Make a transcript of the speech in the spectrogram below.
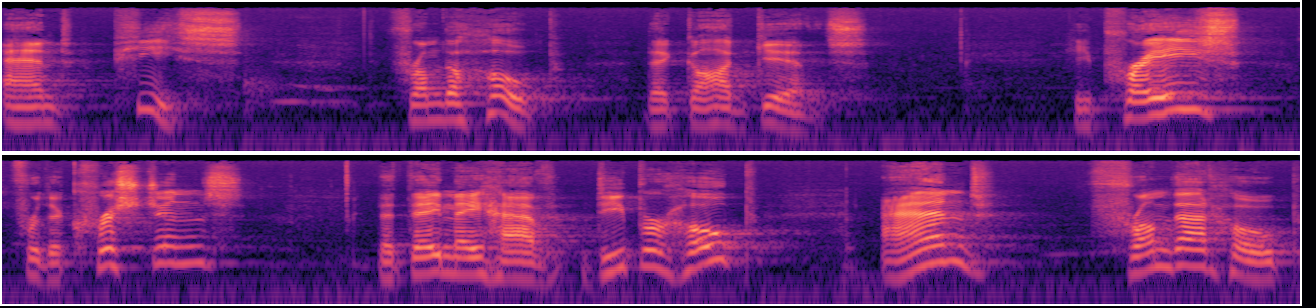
and peace from the hope that God gives. He prays for the Christians that they may have deeper hope and from that hope,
